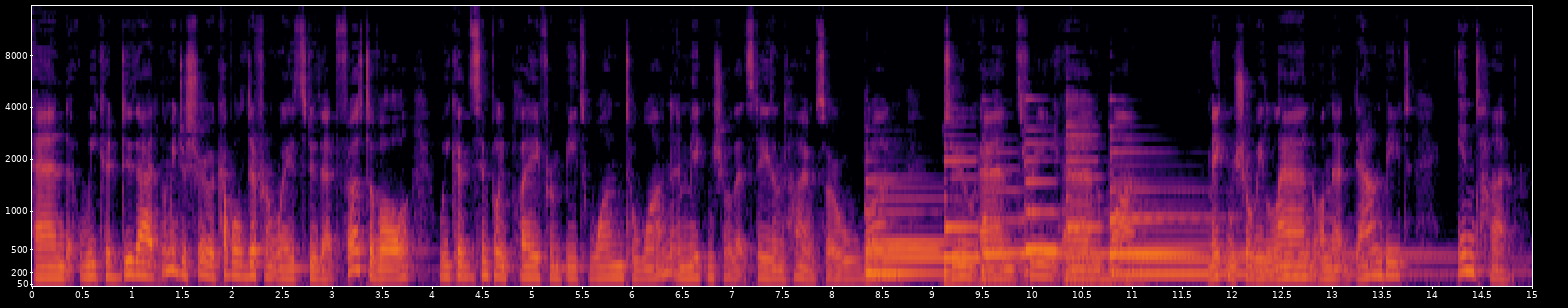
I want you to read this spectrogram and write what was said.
And we could do that. Let me just show you a couple different ways to do that. First of all, we could simply play from beats one to one and making sure that stays in time. So one, and three, and one. Making sure we land on that downbeat in time.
